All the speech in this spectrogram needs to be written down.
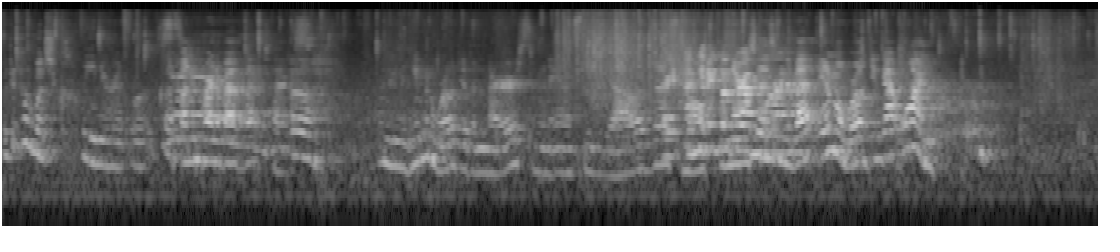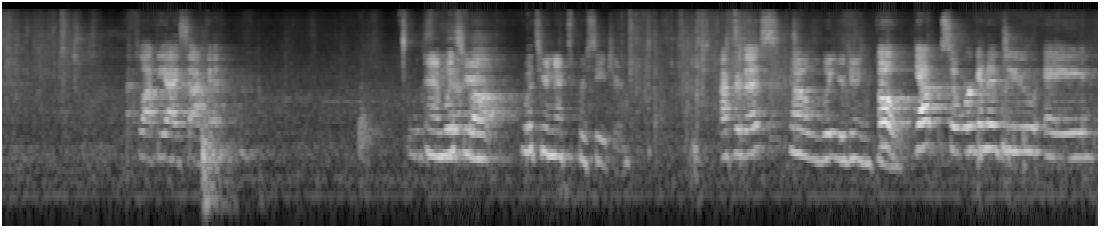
Look at how much cleaner it looks. The fun part about vet techs. Ugh. In the human world, you have a nurse and an anesthesiologist. Right, I'm gonna go multiple grab nurses. In the vet animal world, you got one. Floppy eye socket. And what's your what's your next procedure? After this, Oh, what you're doing? Oh, yep. So we're gonna do a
